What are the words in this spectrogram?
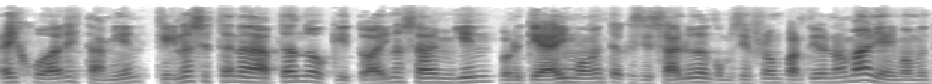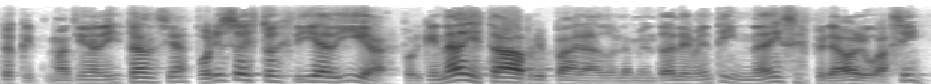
hay jugadores también que no se están adaptando que todavía no saben bien porque hay momentos que se saludan como si fuera un partido normal y hay momentos que mantienen distancia. Por eso esto es día a día, porque nadie estaba preparado lamentablemente y nadie se esperaba algo así.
